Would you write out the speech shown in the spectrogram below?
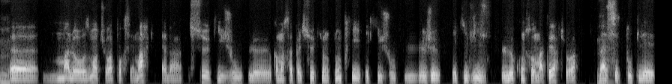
Hmm. Euh, malheureusement, tu vois, pour ces marques, eh ben, ceux qui jouent le, comment s'appelle, ceux qui ont compris et qui jouent le jeu et qui visent le consommateur, tu vois, bah, c'est toutes les.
